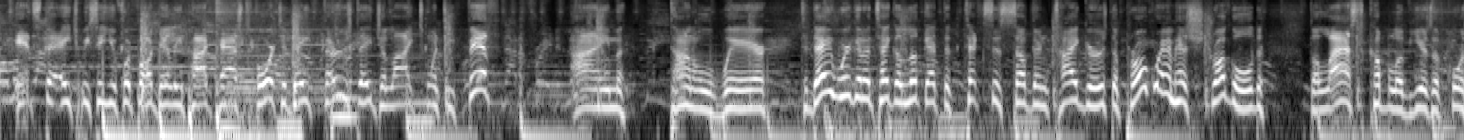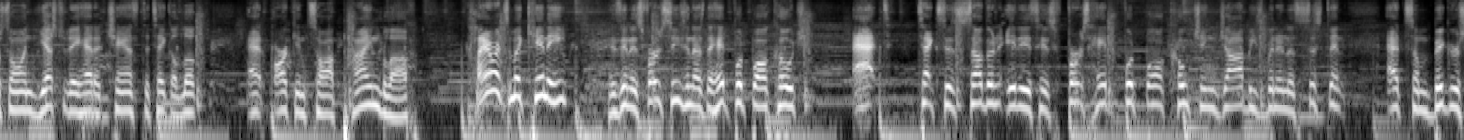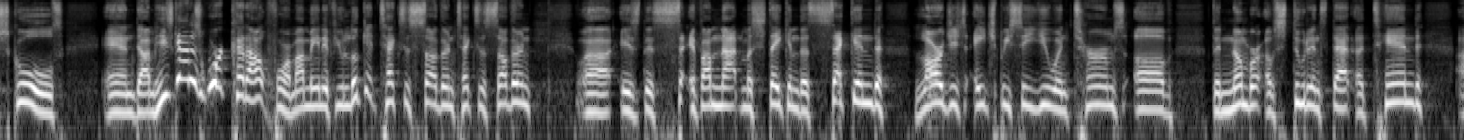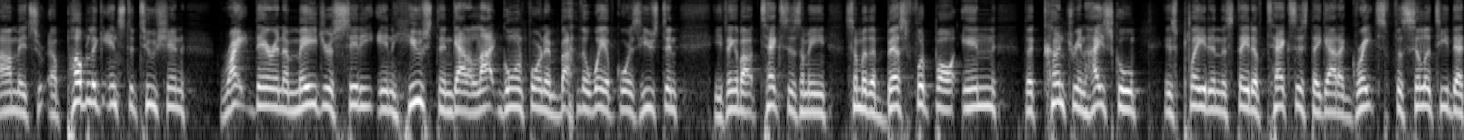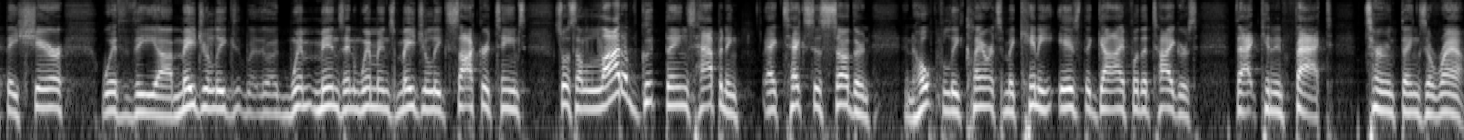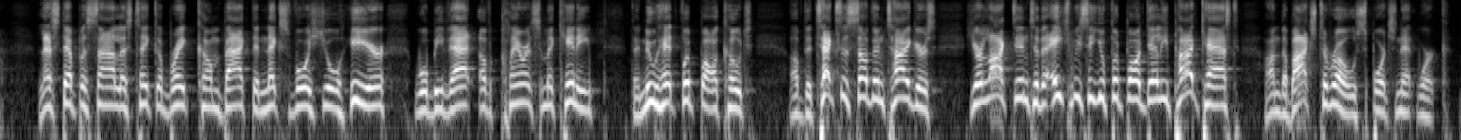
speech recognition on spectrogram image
It's the HBCU Football Daily Podcast for today, Thursday, July 25th. I'm Donald Ware. Today, we're going to take a look at the Texas Southern Tigers. The program has struggled the last couple of years. Of course, on yesterday, had a chance to take a look at Arkansas Pine Bluff. Clarence McKinney is in his first season as the head football coach at Texas Southern. It is his first head football coaching job. He's been an assistant at some bigger schools, and um, he's got his work cut out for him. I mean, if you look at Texas Southern, Texas Southern uh, is this, if I'm not mistaken, the second largest HBCU in terms of the number of students that attend. Um, it's a public institution right there in a major city in Houston. Got a lot going for it. And by the way, of course, Houston, you think about Texas, I mean, some of the best football in the country in high school is played in the state of Texas. They got a great facility that they share with the uh, major league uh, men's and women's major league soccer teams. So it's a lot of good things happening at Texas Southern. And hopefully, Clarence McKinney is the guy for the Tigers that can, in fact, turn things around. Let's step aside. Let's take a break. Come back. The next voice you'll hear will be that of Clarence McKinney, the new head football coach of the Texas Southern Tigers. You're locked into the HBCU Football Daily Podcast on the Box to Row Sports Network.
